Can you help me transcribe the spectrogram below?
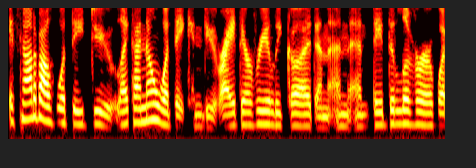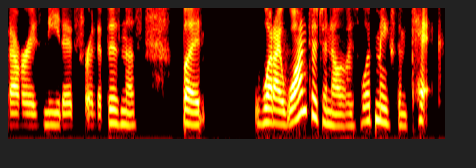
it's not about what they do. Like I know what they can do, right? They're really good and, and, and they deliver whatever is needed for the business. But what I wanted to know is what makes them tick.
